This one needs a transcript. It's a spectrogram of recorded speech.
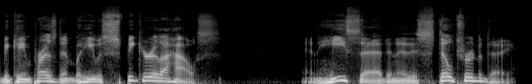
became president, but he was Speaker of the House, and he said, and it is still true today.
